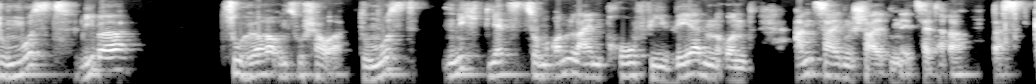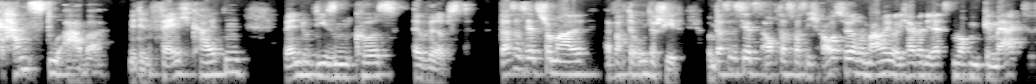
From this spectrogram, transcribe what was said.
du musst, lieber Zuhörer und Zuschauer, du musst nicht jetzt zum Online-Profi werden und Anzeigen schalten etc. Das kannst du aber mit den Fähigkeiten, wenn du diesen Kurs erwirbst. Das ist jetzt schon mal einfach der Unterschied. Und das ist jetzt auch das, was ich raushöre, Mario. Ich habe ja die letzten Wochen gemerkt,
